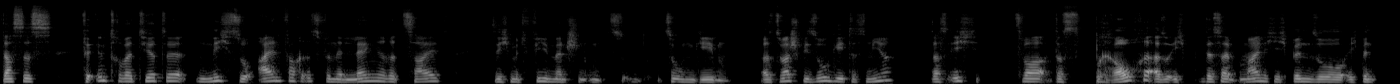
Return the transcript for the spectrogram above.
dass es für Introvertierte nicht so einfach ist, für eine längere Zeit sich mit vielen Menschen um, zu, zu umgeben. Also zum Beispiel so geht es mir, dass ich zwar das brauche, also ich, deshalb meine ich, ich bin so, ich bin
